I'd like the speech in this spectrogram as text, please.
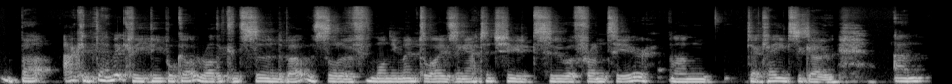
But academically, people got rather concerned about the sort of monumentalizing attitude to a frontier um, decades ago. And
